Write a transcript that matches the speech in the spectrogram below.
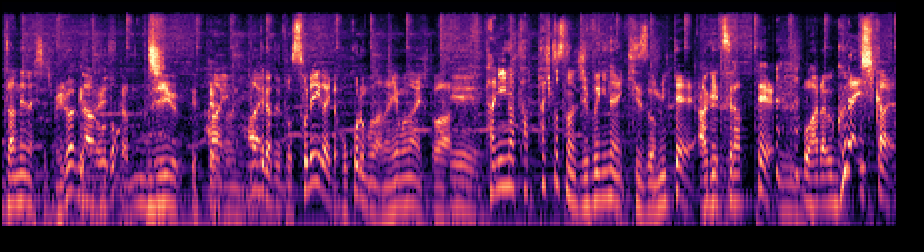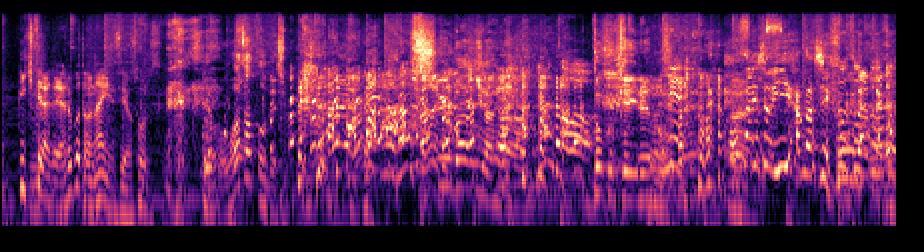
残念な人たちもいるわけじゃないですか。自由って言ってるのに、はい、なぜかというとそれ以外で誇るものは何もない人は、他人のたった一つの自分にない傷を見てあげつらって笑うぐらいしか生きてる間やることがないんですよ、そうですね。わざとでしょ。終盤になんか毒気入れるの、最初いい話風なんだけど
